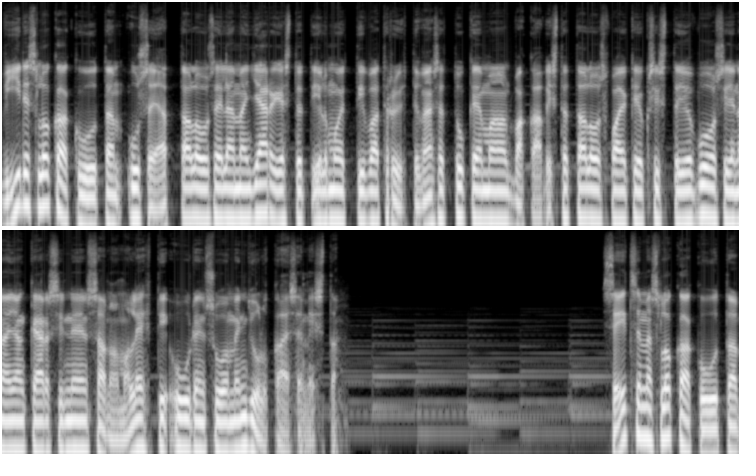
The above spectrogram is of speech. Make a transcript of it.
5. lokakuuta useat talouselämän järjestöt ilmoittivat ryhtyvänsä tukemaan vakavista talousvaikeuksista jo vuosien ajan kärsineen sanomalehti Uuden Suomen julkaisemista. 7. lokakuuta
